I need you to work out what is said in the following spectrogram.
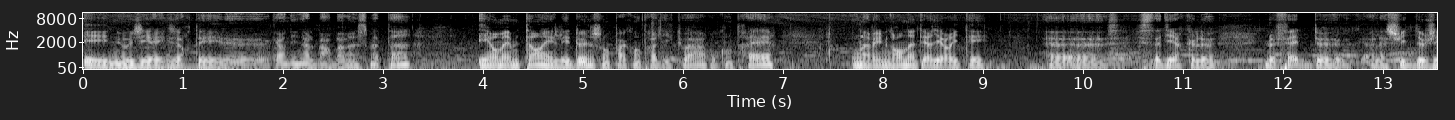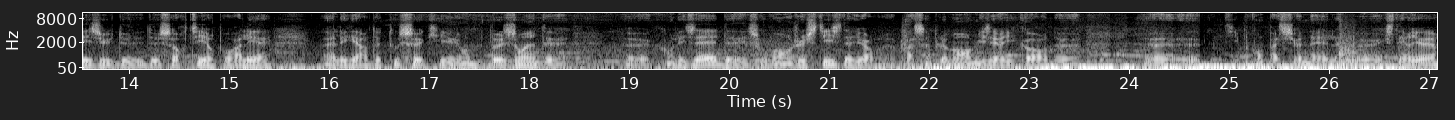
Et nous y a exhorté le cardinal Barbarin ce matin. Et en même temps, et les deux ne sont pas contradictoires, au contraire, on avait une grande intériorité. Euh, C'est-à-dire que le, fait, à la suite de Jésus, de sortir pour aller à, l'égard de tous ceux qui ont besoin de euh, qu'on les aide, et souvent en justice d'ailleurs, pas simplement en miséricorde euh, type compassionnel un peu extérieur,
